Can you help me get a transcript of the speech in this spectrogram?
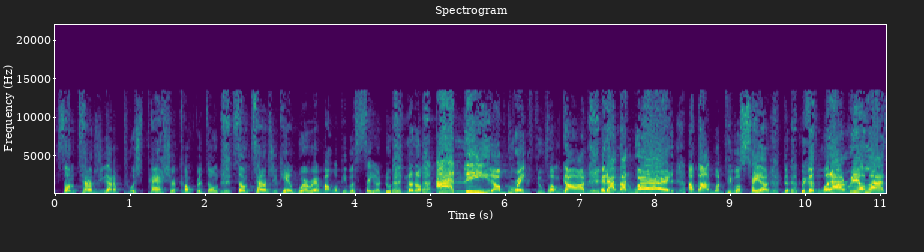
sometimes you got to push past your comfort zone. Sometimes you can't worry about what people say or do. No, no, I need a breakthrough from God, and I'm not worried about what people say because what I realize,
